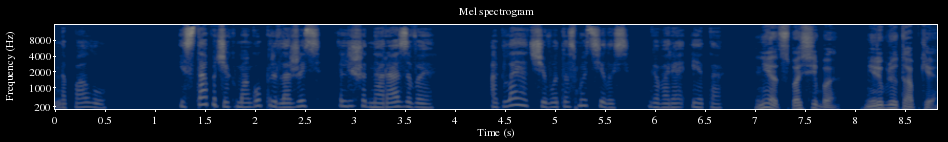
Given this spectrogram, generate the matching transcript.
на полу. Из тапочек могу предложить лишь одноразовые. Аглая от чего-то смутилась, говоря это. «Нет, спасибо. Не люблю тапки».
